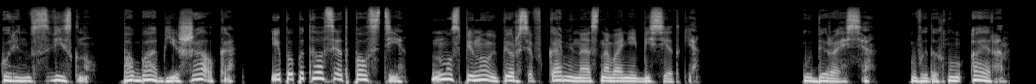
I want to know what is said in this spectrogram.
Корин взвизгнул. По бабье жалко. И попытался отползти, но спиной уперся в каменное основание беседки. «Убирайся», — выдохнул Айрон,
